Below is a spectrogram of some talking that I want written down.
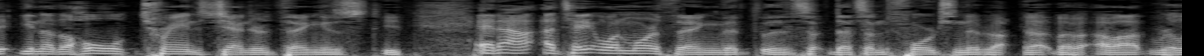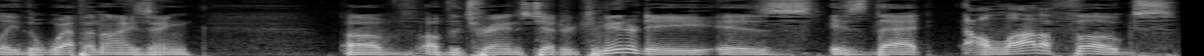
it, you know, the whole transgender thing is. And I'll, I'll, tell you one more thing that, that's, that's unfortunate uh, about, about, really the weaponizing of of the transgender community is is that a lot of folks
